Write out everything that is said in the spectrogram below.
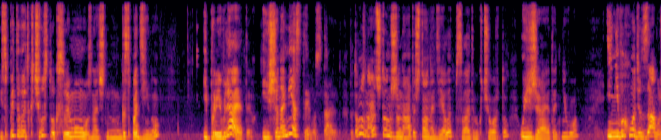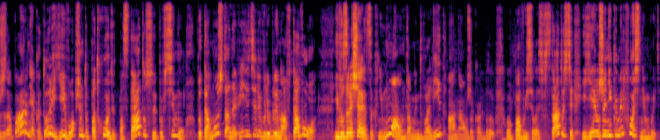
испытывает чувства к своему, значит, господину и проявляет их. И еще на место его ставит. Потом узнает, что он женат, и что она делает, посылает его к черту, уезжает от него. И не выходит замуж за парня, который ей, в общем-то, подходит по статусу и по всему. Потому что она, видите ли, влюблена в того и возвращается к нему, а он там инвалид, а она уже как бы повысилась в статусе, и ей уже не камильфо с ним быть,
